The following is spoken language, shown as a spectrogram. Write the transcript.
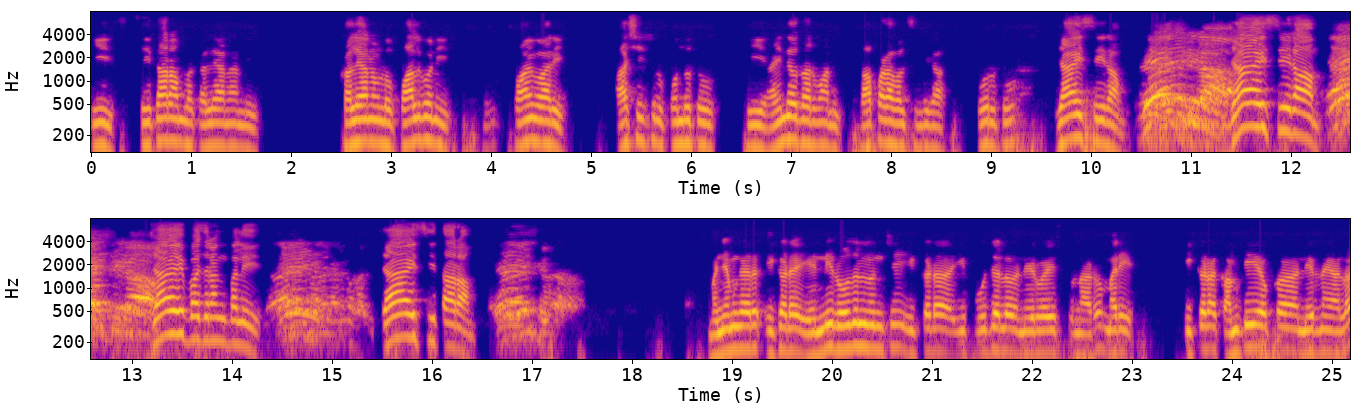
ఈ సీతారాముల కళ్యాణాన్ని కళ్యాణంలో పాల్గొని స్వామివారి ఆశీస్సులు పొందుతూ ఈ హైందవ ధర్మాన్ని కాపాడవలసిందిగా కోరుతూ జై శ్రీరామ్. జై శ్రీరామ్. జై బజరంగ్ బలి. జై సీతారాం. మన్యం గారు ఇక్కడ ఎన్ని రోజుల నుంచి ఇక్కడ ఈ పూజలు నిర్వహిస్తున్నారు? మరి ఇక్కడ కమిటీ యొక్క నిర్ణయాలా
